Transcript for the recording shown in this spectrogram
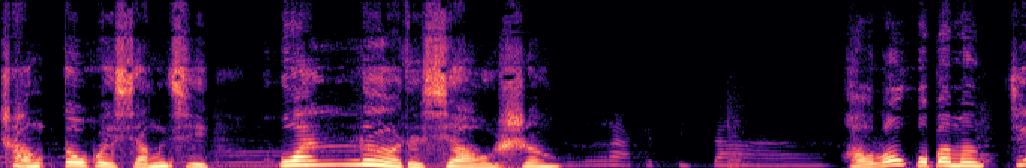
常都会响起欢乐的笑声。好了，伙伴们，今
